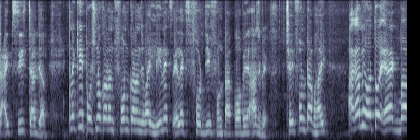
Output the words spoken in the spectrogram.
টাইপ সি চার্জার অনেকেই প্রশ্ন করেন ফোন করেন যে ভাই লিনেক্স এলএক্স ফোর জি ফোনটা কবে আসবে? সেই ফোনটা ভাই আগামী হয়তো এক বা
